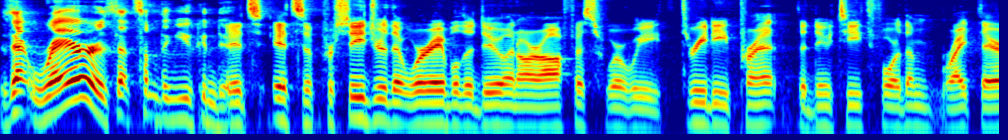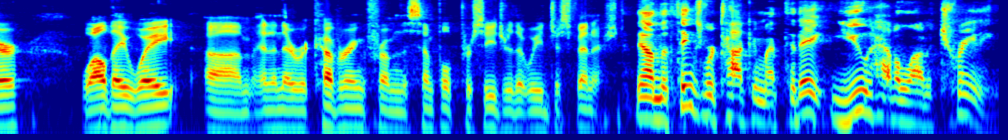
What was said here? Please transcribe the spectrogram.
Is that rare or is that something you can do? It's it's a procedure that we're able to do in our office where we 3D print the new teeth for them right there while they wait, um, and then they're recovering from the simple procedure that we just finished. now, in the things we're talking about today, you have a lot of training.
